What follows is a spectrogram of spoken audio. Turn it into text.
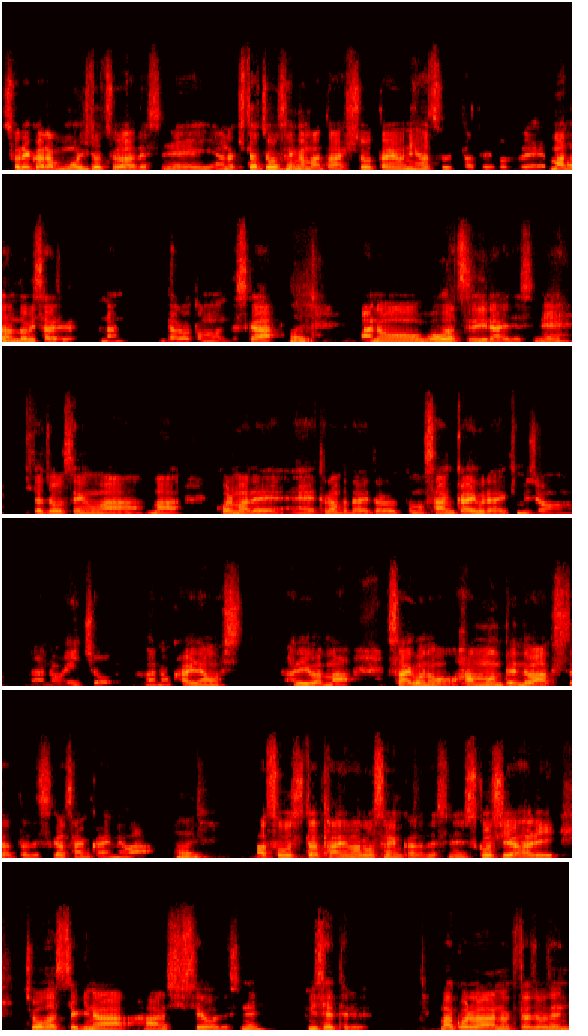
それからもう一つはですね、あの、北朝鮮がまた飛翔体を2発撃ったということで、まあ、はい弾道ミサイルなんだろうと思うんですが、はいあの、5月以来ですね、北朝鮮は、まあ、これまで、えートランプ大統領とも3回ぐらい、金正恩、あの、委員長、あの、会談をし、あるいはまあ、最後の反問点では握手だったですが、3回目は。はいまあ、そうした対話路線からですね、少しやはり挑発的なあ姿勢をですね、見せてる。まあ、これはあの北朝鮮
